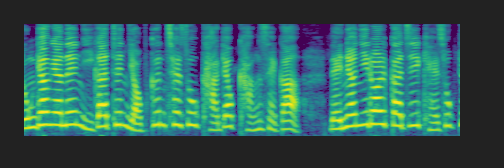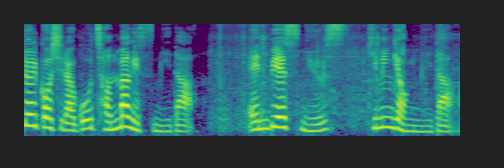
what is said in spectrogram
농경연은 이 같은 엽근 채소 가격 강세가 내년 1월까지 계속될 것이라고 전망했습니다. NBS 뉴스 김인경입니다.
